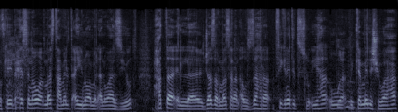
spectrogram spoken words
أوكي؟ صحيح. بحيث إن هو ما استعملت أي نوع من أنواع الزيوت. حتى الجزر مثلا أو الزهرة فيك إن أنت تسلقيها وبتكملي شواها.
